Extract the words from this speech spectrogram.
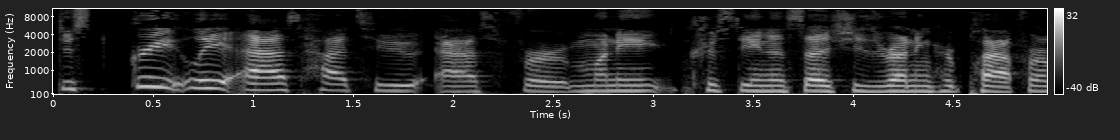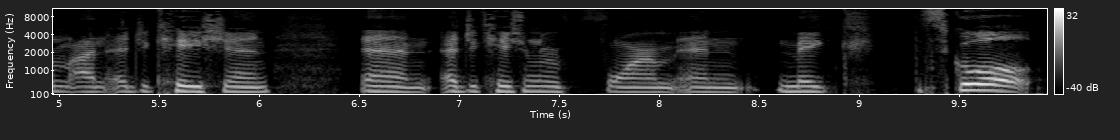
discreetly ask how to ask for money. Christina says she's running her platform on education and education reform and make school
